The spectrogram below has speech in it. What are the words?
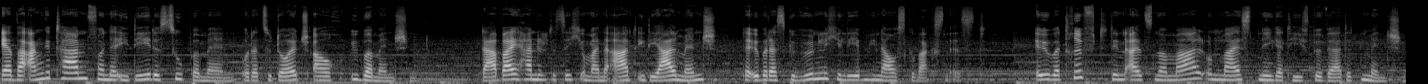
Er war angetan von der Idee des Superman oder zu Deutsch auch Übermenschen. Dabei handelt es sich um eine Art Idealmensch, der über das gewöhnliche Leben hinausgewachsen ist. Er übertrifft den als normal und meist negativ bewerteten Menschen.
